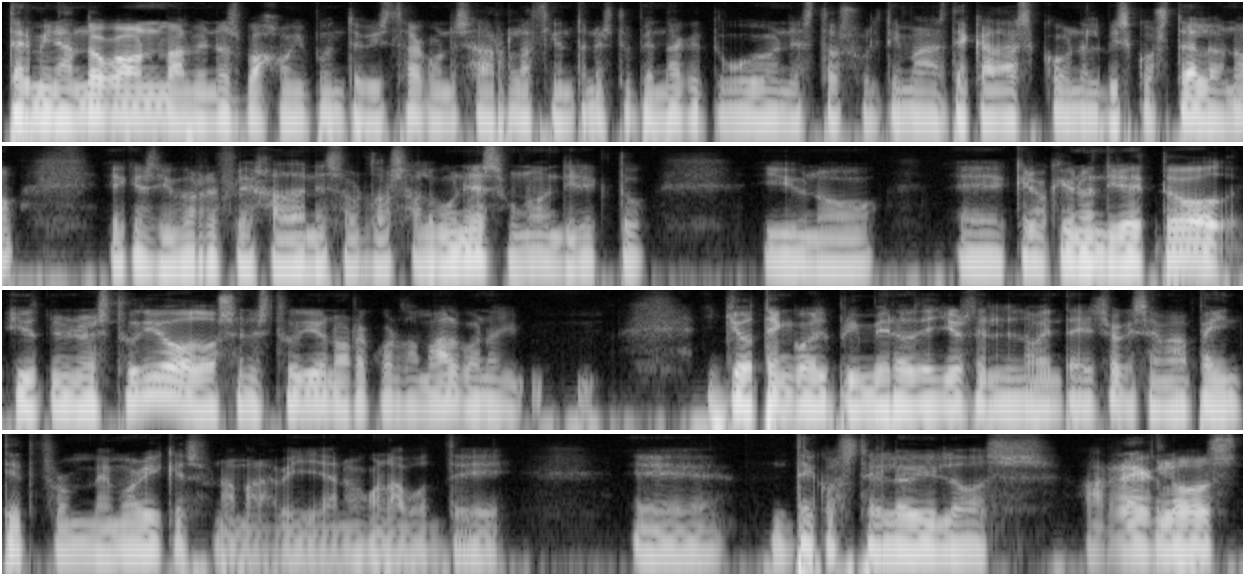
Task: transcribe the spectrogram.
terminando con, al menos bajo mi punto de vista, con esa relación tan estupenda que tuvo en estas últimas décadas con Elvis Costello, ¿no? Eh, que se vio reflejada en esos dos álbumes, uno en directo y uno eh, creo que uno en directo y uno en estudio o dos en estudio, no recuerdo mal. Bueno, yo tengo el primero de ellos del 98 que se llama Painted from Memory, que es una maravilla, ¿no? Con la voz de, eh, de Costello y los arreglos,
